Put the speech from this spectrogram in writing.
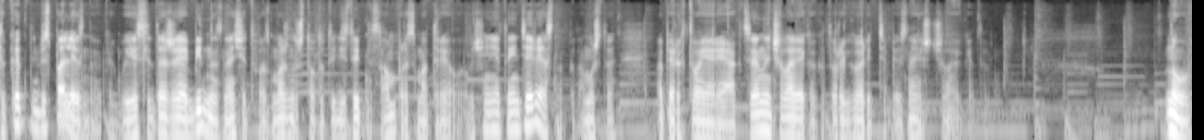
Так это бесполезно. Как бы, если даже обидно, значит, возможно, что-то ты действительно сам просмотрел. Очень это интересно, потому что, во-первых, твоя реакция на человека, который говорит тебе, знаешь, человек это... Ну,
